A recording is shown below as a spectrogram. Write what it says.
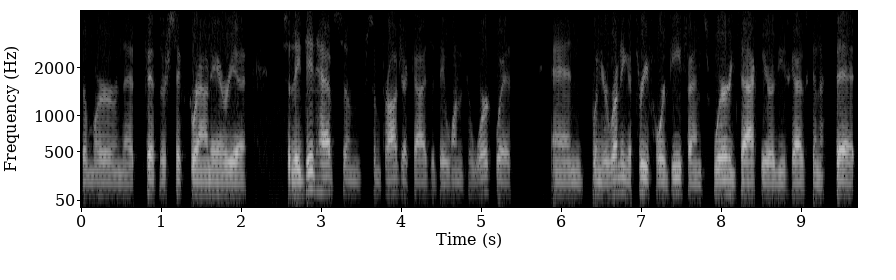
somewhere in that fifth or sixth round area so they did have some some project guys that they wanted to work with. And when you're running a three-four defense, where exactly are these guys going to fit?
